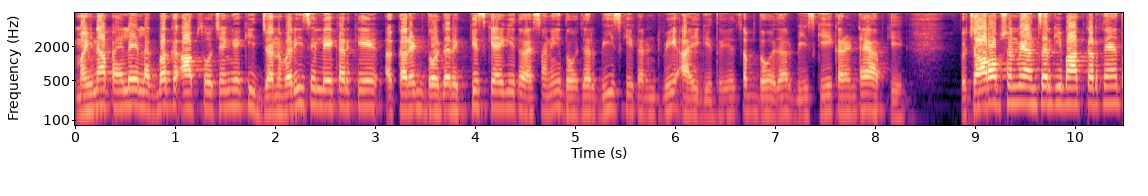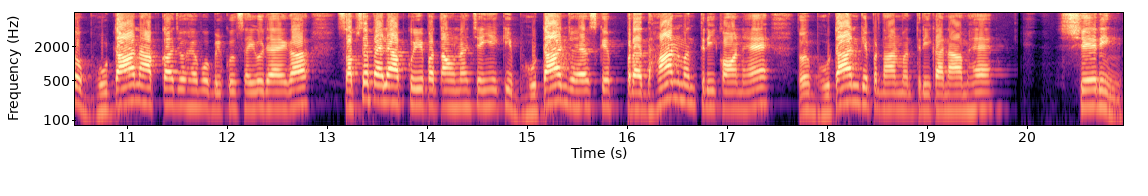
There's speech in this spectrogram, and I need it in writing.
महीना पहले लगभग आप सोचेंगे कि जनवरी से लेकर के करंट 2021 की आएगी तो ऐसा नहीं 2020 की करंट भी आएगी तो ये सब 2020 की करंट है आपकी। तो चार ऑप्शन में आंसर की बात करते हैं तो भूटान आपका जो है वो बिल्कुल सही हो जाएगा। सबसे पहले आपको ये पता होना चाहिए कि भूटान जो है उसके प्रधानमंत्री कौन है तो भूटान के प्रधानमंत्री का नाम है शेरिंग।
